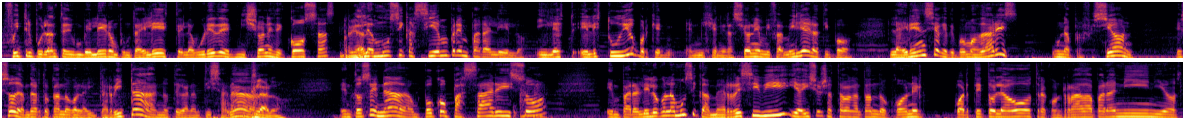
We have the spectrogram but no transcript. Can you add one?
Fui tripulante de un velero en Punta del Este, laburé de millones de cosas. ¿Real? Y la música siempre en paralelo. Y el, est- el estudio, porque en, en mi generación y en mi familia era tipo, la herencia que te podemos dar es una profesión. Eso de andar tocando con la guitarrita no te garantiza nada. Claro. Entonces, nada, un poco pasar eso en paralelo con la música. Me recibí y ahí yo ya estaba cantando con el cuarteto La Otra, con Rada para Niños.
